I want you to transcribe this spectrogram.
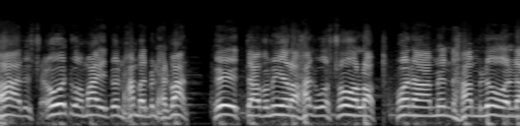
آل سعود ومايد بن محمد بن حلفان. في التضميرة الوصول هنا من هملول؟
